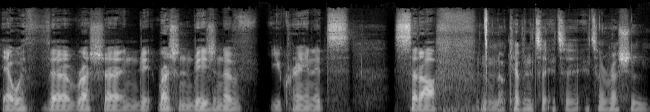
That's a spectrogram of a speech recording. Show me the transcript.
yeah, with the Russia inv- Russian invasion of Ukraine, it's set off No, no, Kevin, it's a it's a it's a Russian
